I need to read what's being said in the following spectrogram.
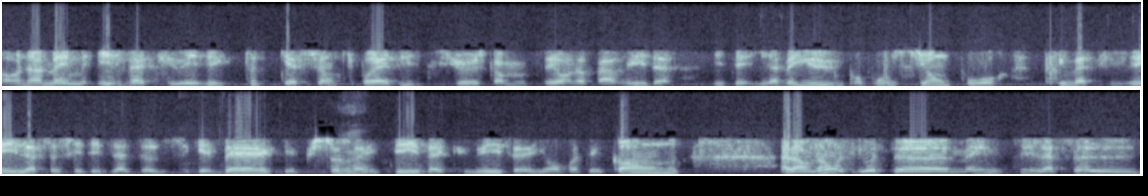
on a même évacué des, toutes questions qui pourraient être litigieuses, comme, tu sais, on a parlé de, il y avait eu une proposition pour privatiser la Société des adultes du Québec, et puis ça, ça a été évacué, ça- ils ont voté contre. Alors non, écoute, euh, même, tu sais, la seule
